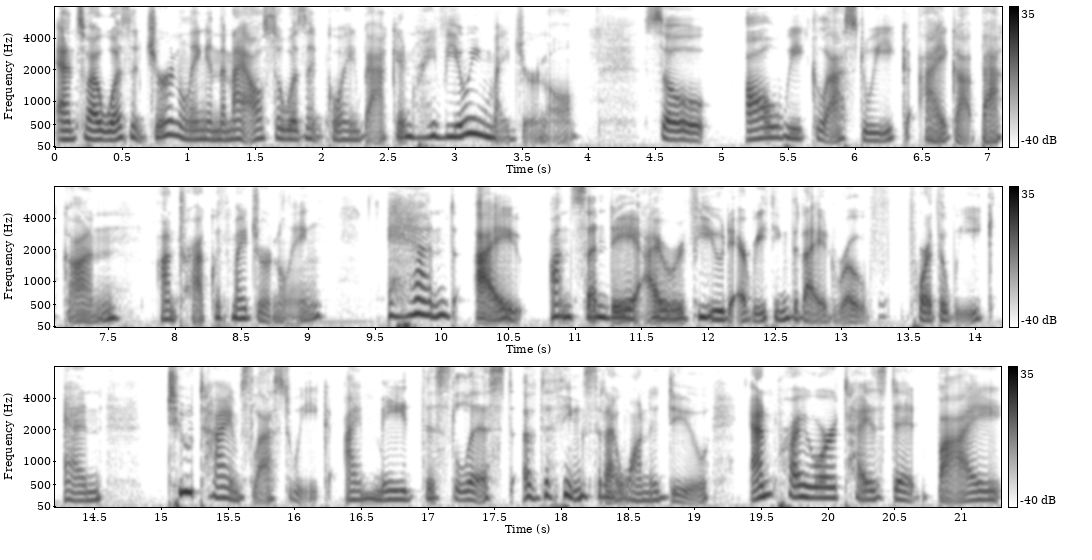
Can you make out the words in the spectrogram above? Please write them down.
And so I wasn't journaling and then I also wasn't going back and reviewing my journal. So all week last week I got back on on track with my journaling and I on Sunday I reviewed everything that I had wrote for the week and two times last week I made this list of the things that I want to do and prioritized it by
